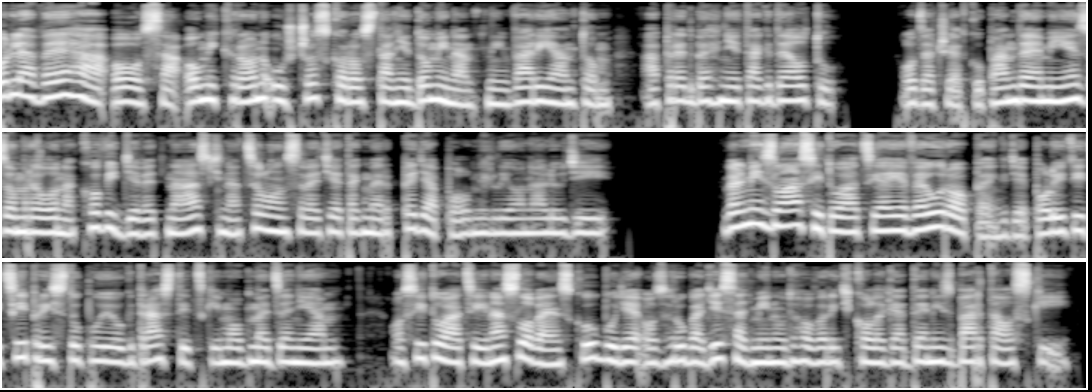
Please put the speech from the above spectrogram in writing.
Podľa VHO sa Omikron už čoskoro stane dominantným variantom a predbehne tak deltu. Od začiatku pandémie zomrelo na COVID-19 na celom svete takmer 5,5 milióna ľudí. Veľmi zlá situácia je v Európe, kde politici pristupujú k drastickým obmedzeniam. O situácii na Slovensku bude o zhruba 10 minút hovoriť kolega Denis Bartalský.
